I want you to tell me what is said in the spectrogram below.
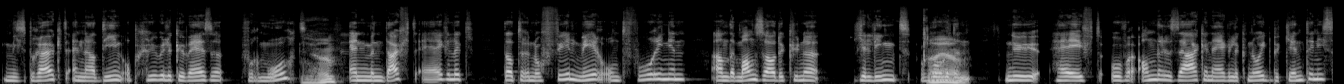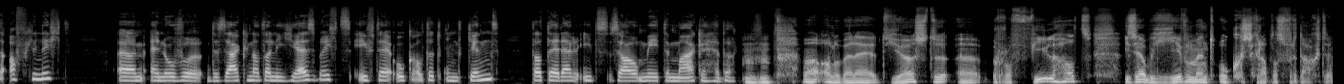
misbruikt en nadien op gruwelijke wijze vermoord. Ja, En men dacht eigenlijk dat er nog veel meer ontvoeringen aan de man zouden kunnen gelinkt Ah, ja. worden. Nu, hij heeft over andere zaken eigenlijk nooit bekentenissen afgelegd. Ehm, en over de zaak Nathalie Gijsbrechts heeft hij ook altijd ontkend dat hij daar iets zou mee te maken hebben. Mhm. Maar alhoewel hij het juiste uh, profiel had, is hij op een gegeven moment ook geschrapt als verdachte.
